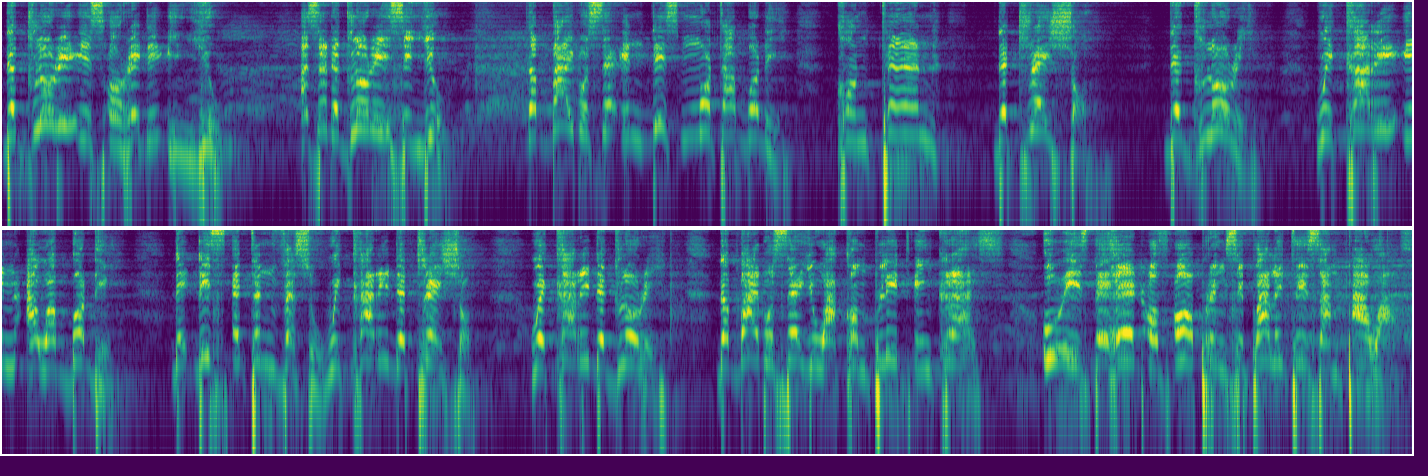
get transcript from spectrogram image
The glory is already in you. I said the glory is in you. The Bible says in this mortal body contain the treasure, the glory we carry in our body. The, this earthen vessel, we carry the treasure, we carry the glory. The Bible says you are complete in Christ who is the head of all principalities and powers.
